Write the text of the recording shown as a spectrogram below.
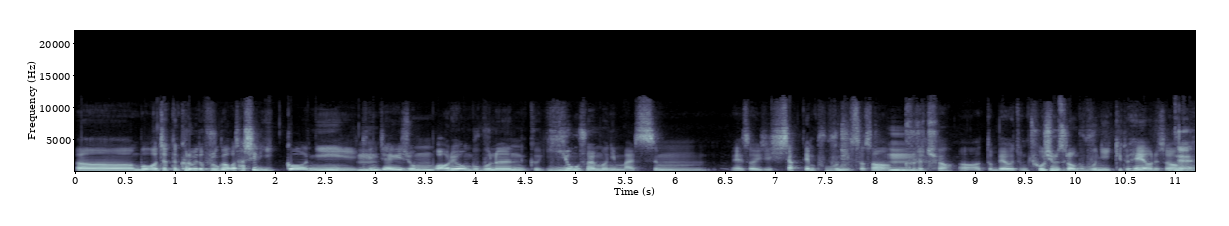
어뭐 어쨌든 그럼에도 불구하고 사실 이 건이 음. 굉장히 좀 어려운 부분은 그 이용수 할머님 말씀에서 이제 시작된 부분이 있어서 음. 그렇죠. 어, 또 매우 좀 조심스러운 부분이 있기도 해요. 그래서 네.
